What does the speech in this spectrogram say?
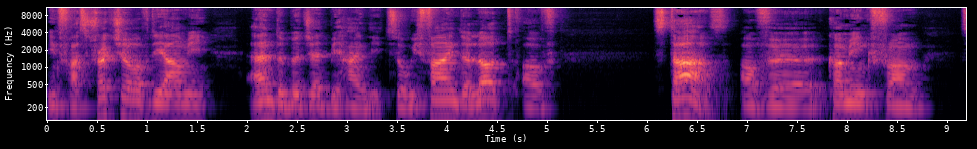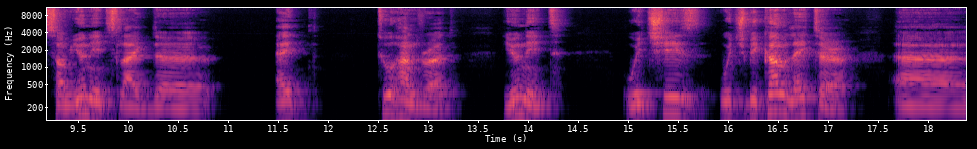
infrastructure of the army and the budget behind it. So we find a lot of stars of uh, coming from some units like the 8200 unit, which is which become later uh,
